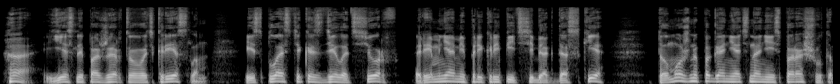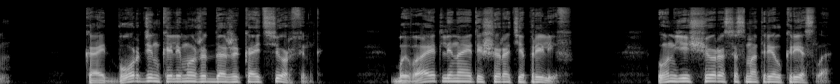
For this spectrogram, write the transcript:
Ха, если пожертвовать креслом, из пластика сделать серф, ремнями прикрепить себя к доске, то можно погонять на ней с парашютом. Кайтбординг или, может, даже кайтсерфинг. Бывает ли на этой широте прилив? Он еще раз осмотрел кресло.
